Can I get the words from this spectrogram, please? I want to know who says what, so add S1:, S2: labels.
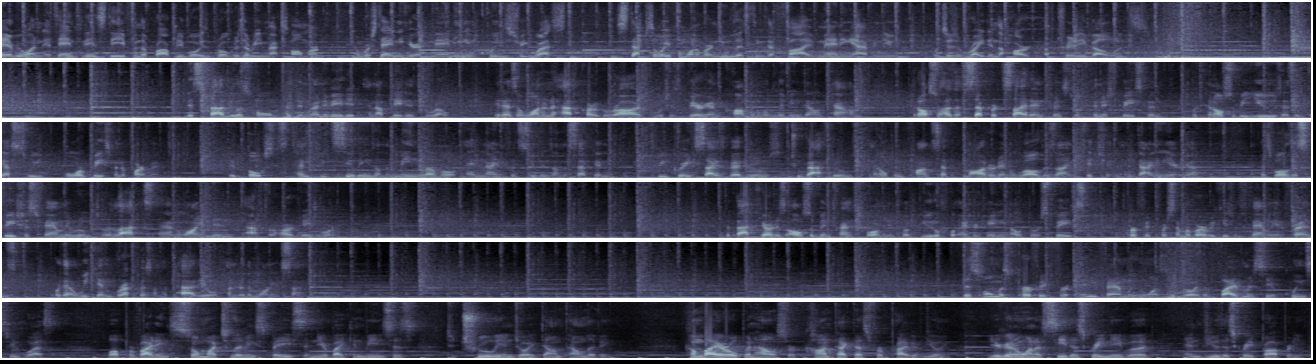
S1: Hey everyone, it's Antony and Steve from the Property Boys Brokers at RE/MAX Hallmark, and we're standing here at Manning and Queen Street West, steps away from one of our new listings at 5 Manning Avenue, which is right in the heart of Trinity Bellwoods. This fabulous home has been renovated and updated throughout. It has a one and a half car garage, which is very uncommon when living downtown. It also has a separate side entrance to a finished basement, which can also be used as a guest suite or basement apartment. It boasts 10 feet ceilings on the main level and 9 foot ceilings on the second, three great sized bedrooms, two bathrooms, an open concept modern and well designed kitchen and dining area, as well as a spacious family room to relax and unwind in after a hard day's work. The backyard has also been transformed into a beautiful entertaining outdoor space, perfect for summer barbecues with family and friends, or that weekend breakfast on the patio under the morning sun.
S2: This home is perfect for any family who wants to enjoy the vibrancy of Queen Street West while providing so much living space and nearby conveniences to truly enjoy downtown living. Come by our open house or contact us for private viewing. You're going to want to see this great neighborhood and view this great property.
